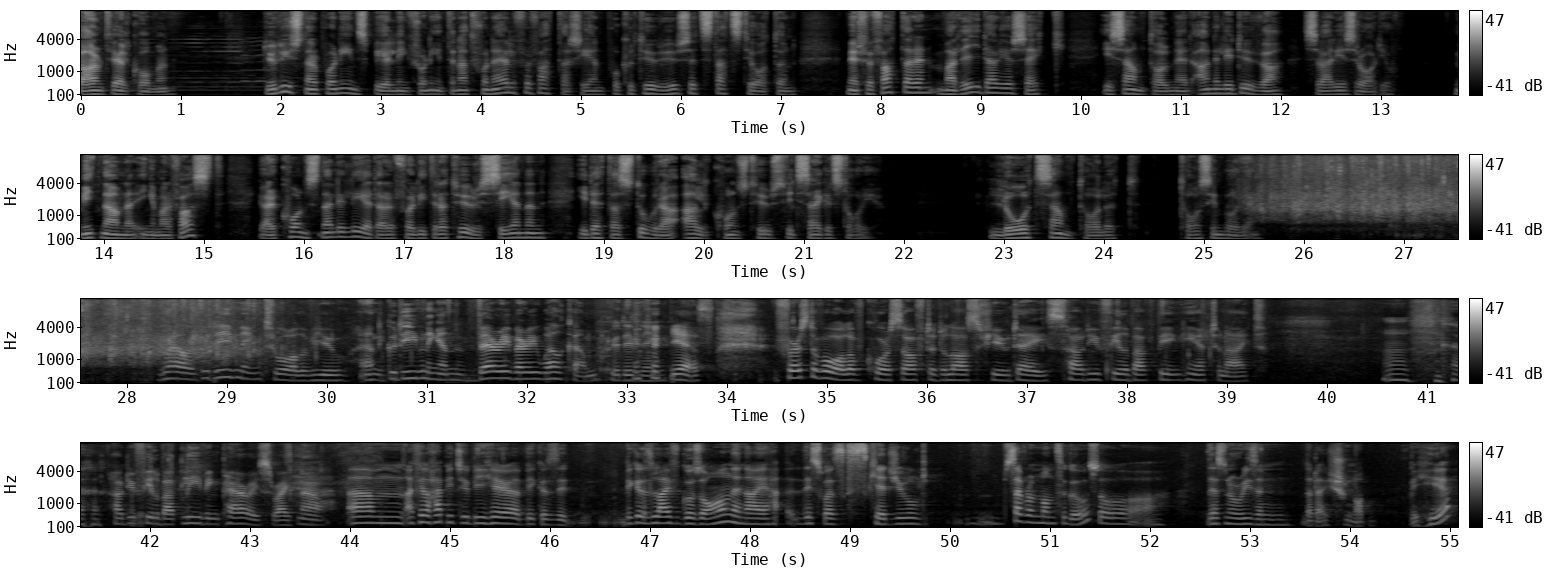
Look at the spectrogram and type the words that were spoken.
Varmt välkommen! Du lyssnar på en inspelning från internationell författarscen på Kulturhuset Stadsteatern med författaren Marie Darjösek i samtal med Anneli Duva, Sveriges Radio. Mitt namn är Ingemar Fast. Jag är konstnärlig ledare för litteraturscenen i detta stora allkonsthus vid Sergels torg. Låt samtalet ta sin början. Well, good evening to all of you, and good evening and very, very welcome. Good evening. yes. First of all, of course, after the last few days, how do you feel about being here tonight? Mm. how do you feel about leaving Paris right now? Um, I feel happy to be here because it because life goes on, and I this was scheduled several months ago, so uh, there's no reason that I should not be here.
